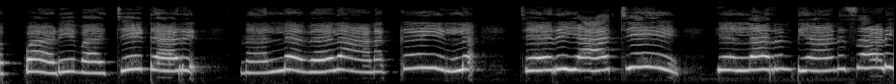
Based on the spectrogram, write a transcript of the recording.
எப்படி வச்சிட்டாரு நல்ல வேலை அணக்கே இல்ல சரியாச்சு எல்லாரும் டான்ஸ் ஆடி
